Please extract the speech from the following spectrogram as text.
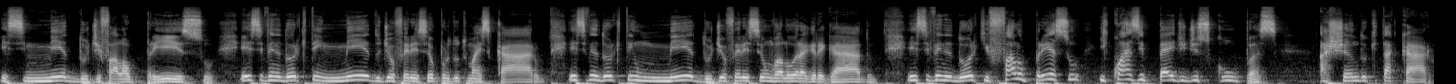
esse medo de falar o preço, esse vendedor que tem medo de oferecer o produto mais caro, esse vendedor que tem um medo de oferecer um valor agregado, esse vendedor que fala o preço e quase pede desculpas, achando que está caro.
